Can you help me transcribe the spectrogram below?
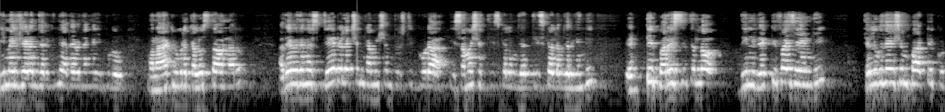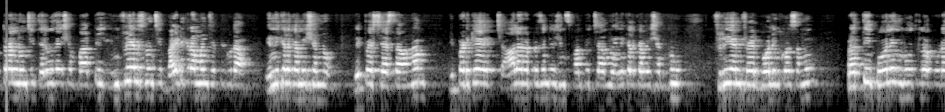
ఈమెయిల్ చేయడం జరిగింది. అదేవిధంగా ఇప్పుడు మా నాయకులు కూడా కలుస్తా ఉన్నారు. అదేవిధంగా స్టేట్ ఎలక్షన్ కమిషన్ దృష్టికి కూడా ఈ సమస్యను తీసుకెళ్ళడం జరి- తీసుకెళ్ళడం జరిగింది. ఎట్టి పరిస్థితుల్లో దీన్ని రెక్టిఫై చేయండి. తెలుగుదేశం పార్టీ కుట్రల నుంచి తెలుగుదేశం పార్టీ ఇన్ఫ్లుయెన్స్ నుంచి బయటికి రమ్మని చెప్పి కూడా ఎన్నికల కమిషన్ను రిక్వెస్ట్ చేస్తా ఉన్నాం. ఇప్పటికే చాలా రిప్రజెంటేషన్స్ పంపించాము ఎన్నికల కమిషన్కు. ఫ్రీ అండ్ ఫెయిర్ పోలింగ్ కోసము. ప్రతి పోలింగ్ బూత్లో కూడా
